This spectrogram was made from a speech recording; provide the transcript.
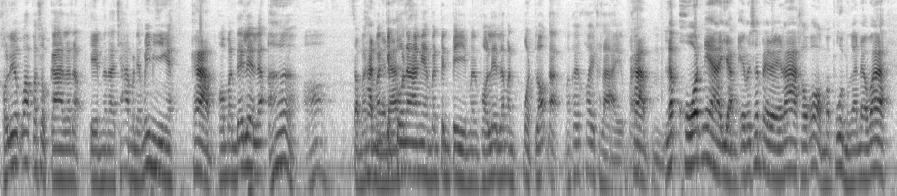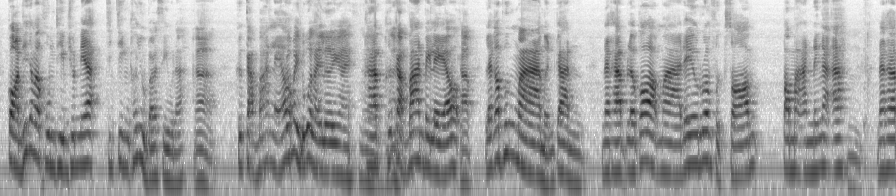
เขาเรียกว่าประสบการณ์ระดับเกมนานาชาติมันยังไม่มีไง ครับ พอมันได้เล่นแล้ว เออ อ๋อสำคัญมันเหมือนเก็บนะตัวนานไงมันเป็นปีมันพอเล่นแล้วมันปลดล็อกอะมันค่อยๆคลายออกไปครับอืมแล้วโค้ชเนี่ยอย่างเอเวอร์ชันเปเรราเขาก็ออกมาพูดเหมือนกันนะว่า ก่อนที่จะมาคุมทีมชุดเนี้ย จริง ๆเขาอยู่บราซิลนะอ่าคือกลับบ้านแล้วก็ไม่รู้อะไรเลยไง ครับ คือกลับบ้านไปแล้วครับแล้วก็เพิ่งมาเหมือนกันนะครับ แล้วก็มาได้ร่วมฝึกซ้อม ประมาณนึงอะอะอืมนะครับ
